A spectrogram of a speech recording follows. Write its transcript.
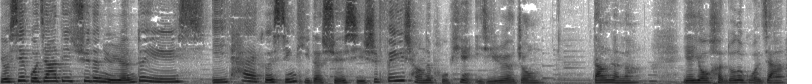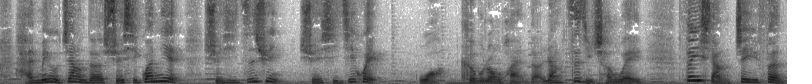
有些国家地区的女人对于仪态和形体的学习是非常的普遍以及热衷。当然啦。也有很多的国家还没有这样的学习观念、学习资讯、学习机会。我刻不容缓的让自己成为分享这一份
